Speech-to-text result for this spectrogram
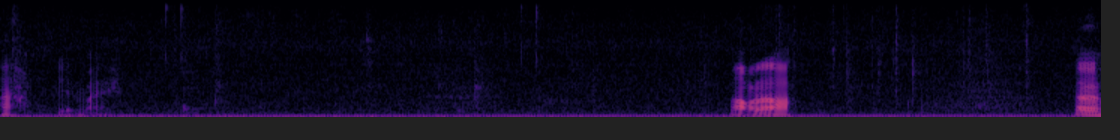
อะ เปลี่ยนใหม่ ออกแล้วเหรอ เออ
